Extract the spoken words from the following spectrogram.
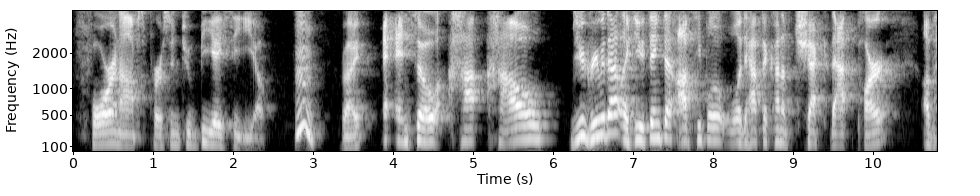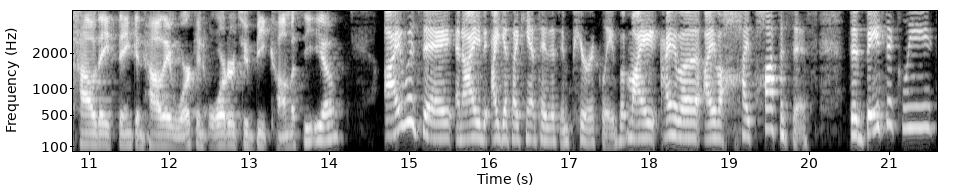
for an ops person to be a CEO. Mm. Right. And so how, how do you agree with that? Like, do you think that ops people would have to kind of check that part of how they think and how they work in order to become a CEO? I would say, and I, I guess I can't say this empirically, but my, I have a, I have a hypothesis that basically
